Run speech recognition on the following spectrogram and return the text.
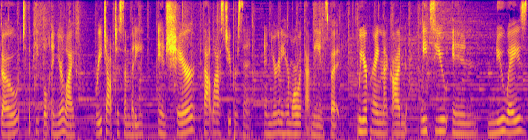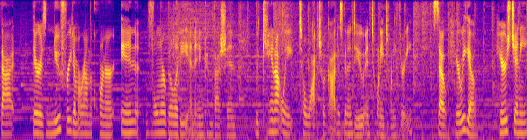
go to the people in your life, reach out to somebody, and share that last 2%. And you're going to hear more what that means. But we are praying that God meets you in new ways, that there is new freedom around the corner in vulnerability and in confession. We cannot wait to watch what God is going to do in 2023. So here we go. Here's Jennie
